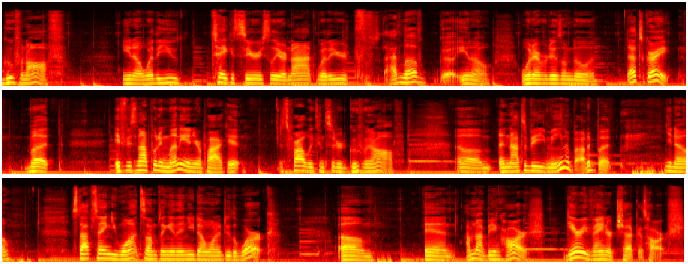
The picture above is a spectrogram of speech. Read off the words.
goofing off. You know, whether you take it seriously or not, whether you're I love, uh, you know, whatever it is I'm doing. That's great. But if it's not putting money in your pocket, it's probably considered goofing off. Um, and not to be mean about it, but you know, stop saying you want something and then you don't want to do the work. Um, and I'm not being harsh. Gary Vaynerchuk is harsh.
